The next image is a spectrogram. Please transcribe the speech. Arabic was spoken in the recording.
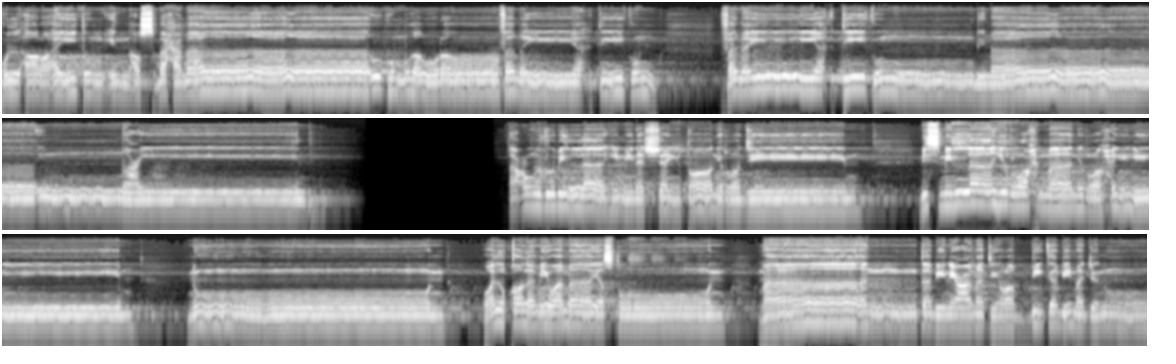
قل أرأيتم إن أصبح ماؤكم غورا فمن يأتيكم فمن يأتيكم بماء معين أعوذ بالله من الشيطان الرجيم. بسم الله الرحمن الرحيم. نون. والقلم وما يسطرون. ما أنت بنعمة ربك بمجنون.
